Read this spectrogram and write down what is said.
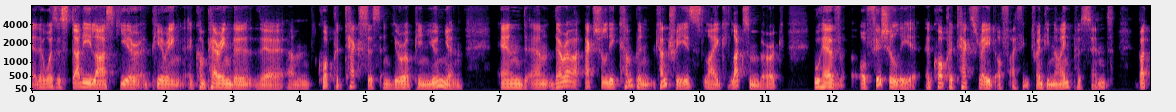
uh, there was a study last year appearing uh, comparing the the um, corporate taxes in European Union, and um, there are actually countries like Luxembourg who have officially a corporate tax rate of I think 29 percent, but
